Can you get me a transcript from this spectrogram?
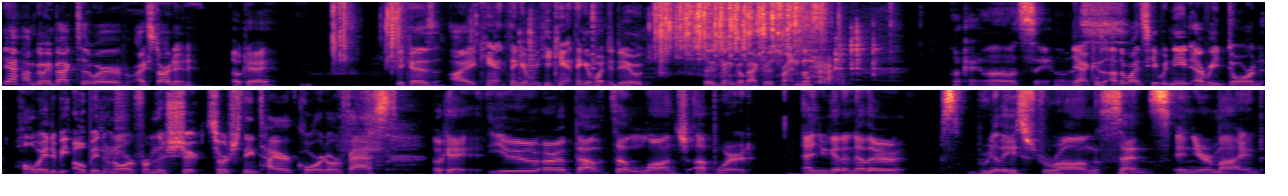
Yeah, I'm going back to where I started Okay. because I can't think of he can't think of what to do, so he's gonna go back to his friends. Okay. Uh, let's see. Oh, yeah, because otherwise he would need every door hallway to be open in order for him to sh- search the entire corridor fast. Okay, you are about to launch upward, and you get another really strong sense in your mind.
